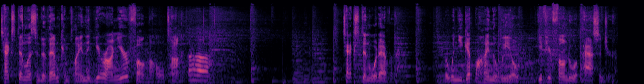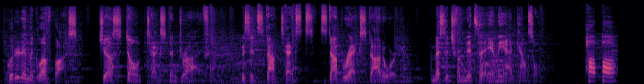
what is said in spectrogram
Text and listen to them complain that you're on your phone the whole time. Uh, Text and whatever. But when you get behind the wheel, give your phone to a passenger, put it in the glove box. Just don't text and drive. Visit stoptextsstopwrecks.org. A message from NHTSA and the Ad Council. Papa,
